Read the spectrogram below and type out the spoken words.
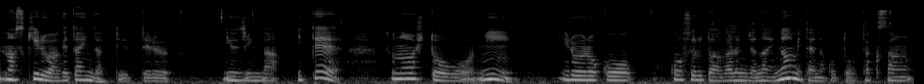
のスキルを上げたいんだって言ってる友人がいてその人にいろいろこうこうすると上がるんじゃないのみたいなことをたくさん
